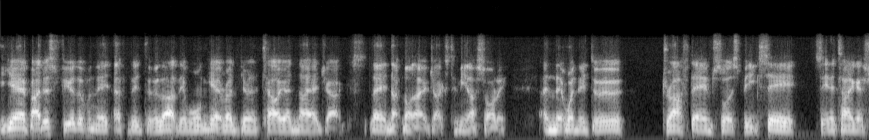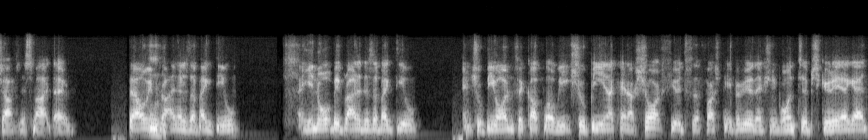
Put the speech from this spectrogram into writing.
Yeah, but I just fear that when they if they do that, they won't get rid of your and Nia Jax. They, not not Nia Jax, Tamina, sorry. And that when they do draft them, so to speak, say say Natalya gets drafted to SmackDown, they'll be mm-hmm. branded as a big deal. And you know it'll be branded as a big deal. And she'll be on for a couple of weeks. She'll be in a kind of short feud for the first pay per view, then she'll go into obscurity again.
